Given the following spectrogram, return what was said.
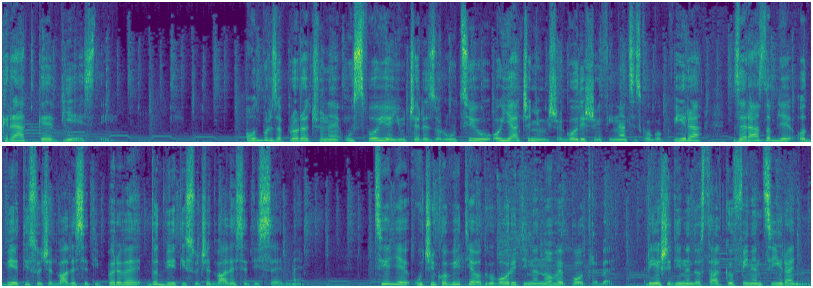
kratke vijesti. Odbor za proračune usvojio je jučer rezoluciju o jačanju višegodišnjeg financijskog okvira za razdoblje od 2021. do 2027. Cilj je učinkovitije odgovoriti na nove potrebe, riješiti nedostatke u financiranju,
